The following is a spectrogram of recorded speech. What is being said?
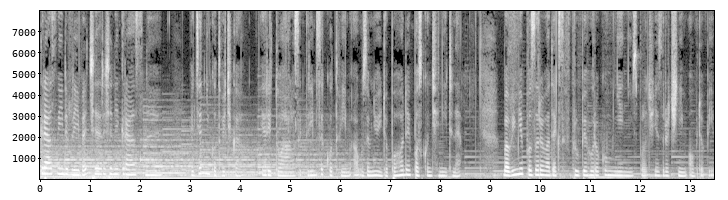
Krásný dobrý večer, ženy krásné. Večerní kotvička je rituál, se kterým se kotvím a uzemňuji do pohody po skončení dne. Baví mě pozorovat, jak se v průběhu roku mění společně s ročním obdobím.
